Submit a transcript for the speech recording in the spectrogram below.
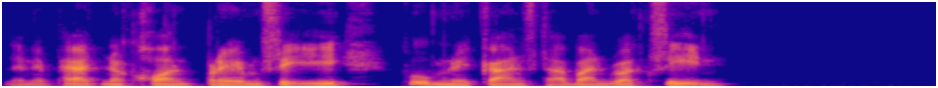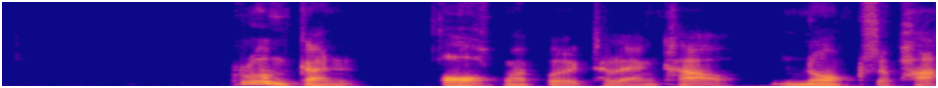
และในแพทย์นครเปรมศรีผู้อำนวยการสถาบันวัคซีน ร่วมกันออกมาเปิดแถลงข่าวนอกสภา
